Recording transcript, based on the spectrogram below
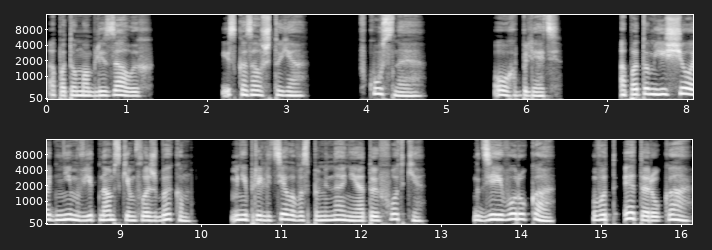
а потом облизал их и сказал, что я вкусная. Ох, блядь. А потом еще одним вьетнамским флешбеком мне прилетело воспоминание о той фотке, где его рука, вот эта рука,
